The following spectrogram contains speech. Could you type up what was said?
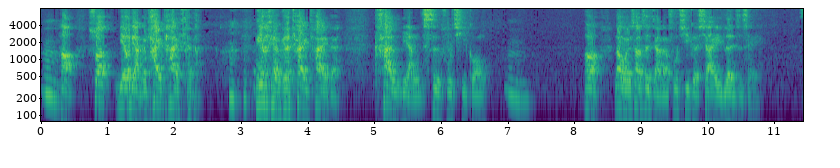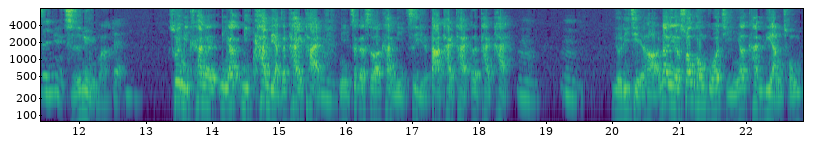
嗯。好，双你有两个太太的，你有两个太太的，看两次夫妻宫。嗯，哦，那我们上次讲了夫妻的下一任是谁？子女子女嘛。对，所以你看了，你要你看两个太太，嗯你这个时候要看你自己的大太太、二太太，嗯嗯有理解哈？那你有双重国籍，你要看两重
